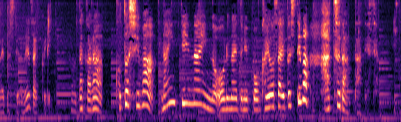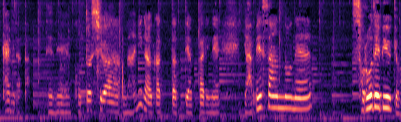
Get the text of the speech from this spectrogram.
れとしてはねざっくり。だから今年はナインティナインの「オールナイトニッポン」歌謡祭としては初だったんですよ。1回目だった。でね今年は何が良かったってやっぱりね矢部さんのねソロデビュー曲。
